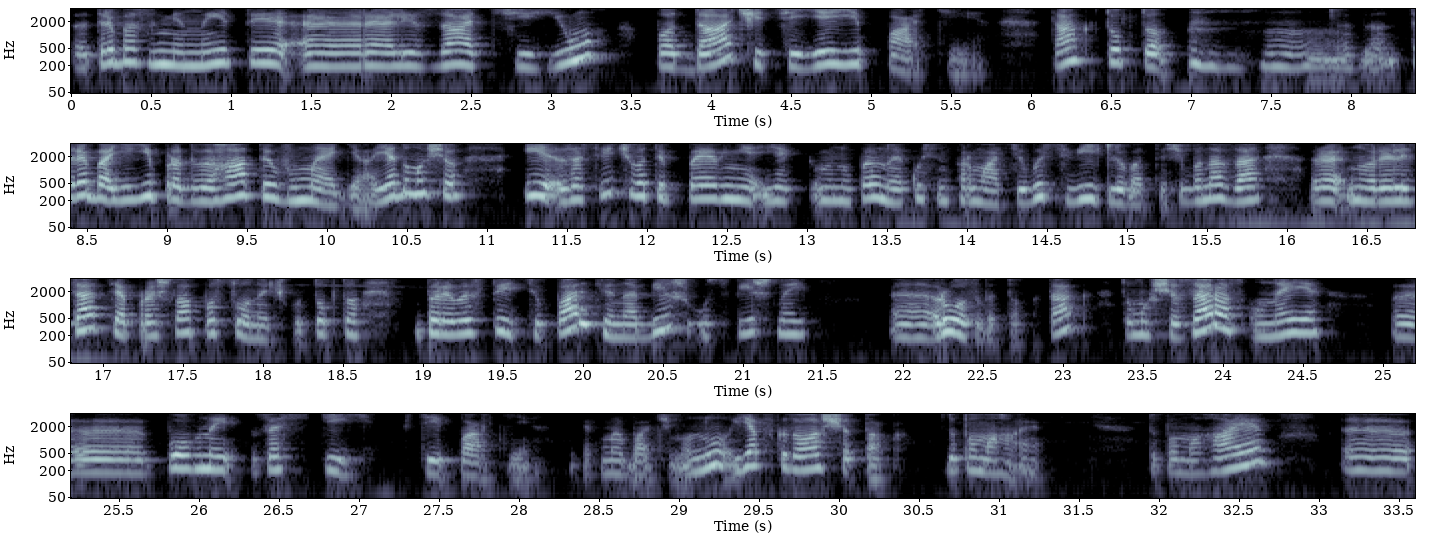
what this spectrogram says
Е, Треба змінити реалізацію подачі цієї партії. Так? Тобто треба її продвигати в медіа. Я думаю, що і засвідчувати певні, ну, певну якусь інформацію, висвітлювати, щоб вона за ну, реалізація пройшла по сонечку. Тобто перевести цю партію на більш успішний е, розвиток. Так? Тому що зараз у неї е, повний застій в цій партії, як ми бачимо. Ну, я б сказала, що так, допомагає. Допомагає. Е,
